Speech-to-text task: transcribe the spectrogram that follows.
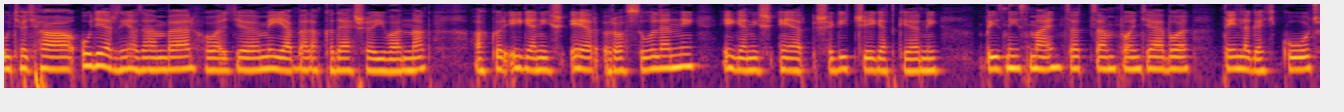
úgyhogy ha úgy érzi az ember, hogy mélyebb elakadásai vannak, akkor igenis ér rosszul lenni, igenis ér segítséget kérni. Business mindset szempontjából tényleg egy coach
